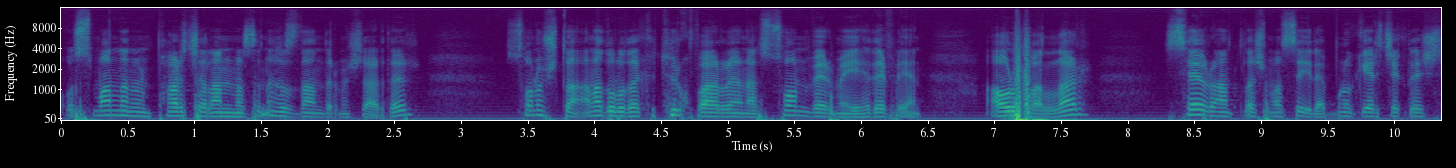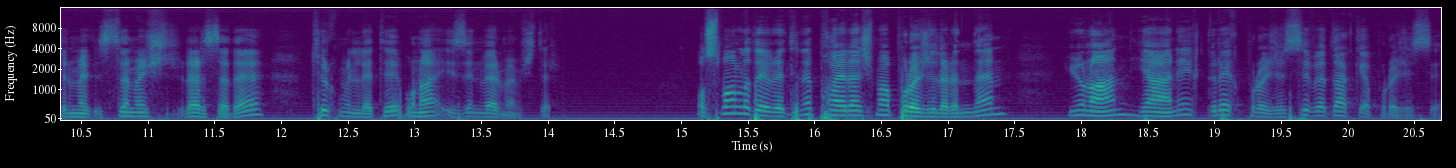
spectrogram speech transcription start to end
Osmanlı'nın parçalanmasını hızlandırmışlardır. Sonuçta Anadolu'daki Türk varlığına son vermeyi hedefleyen Avrupalılar Sevr Antlaşması ile bunu gerçekleştirmek istemişlerse de Türk milleti buna izin vermemiştir. Osmanlı Devleti'nin paylaşma projelerinden Yunan yani Grek projesi ve Dakya projesi.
